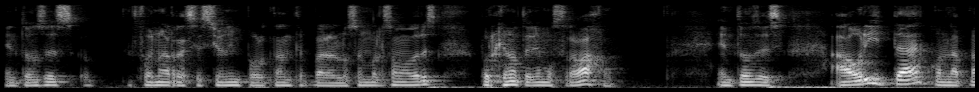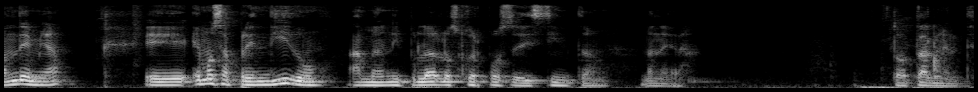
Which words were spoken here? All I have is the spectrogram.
Entonces, fue una recesión importante para los embalsamadores porque no teníamos trabajo. Entonces, ahorita, con la pandemia, eh, hemos aprendido a manipular los cuerpos de distinta manera. Totalmente.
